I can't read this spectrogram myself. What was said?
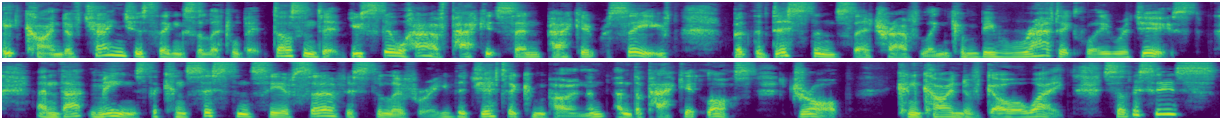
it kind of changes things a little bit, doesn't it? You still have packet sent, packet received, but the distance they're traveling can be radically reduced. And that means the consistency of service delivery, the jitter component, and the packet loss drop can kind of go away. So this is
